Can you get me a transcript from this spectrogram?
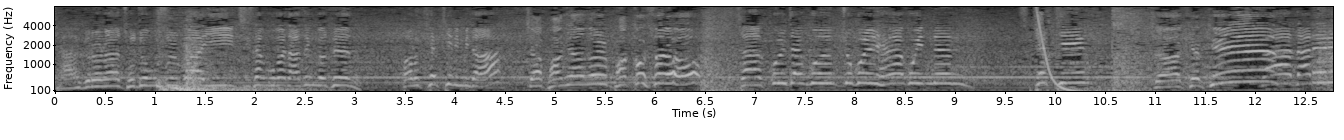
자, 그러나 조종술과 이 지상구가 낮은 것은 바로 캡틴입니다. 자, 방향을 바꿨어요. 자, 꿀장군 쪽을 향하고 있는 캡틴. 자, 캡틴! 자, 나래는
